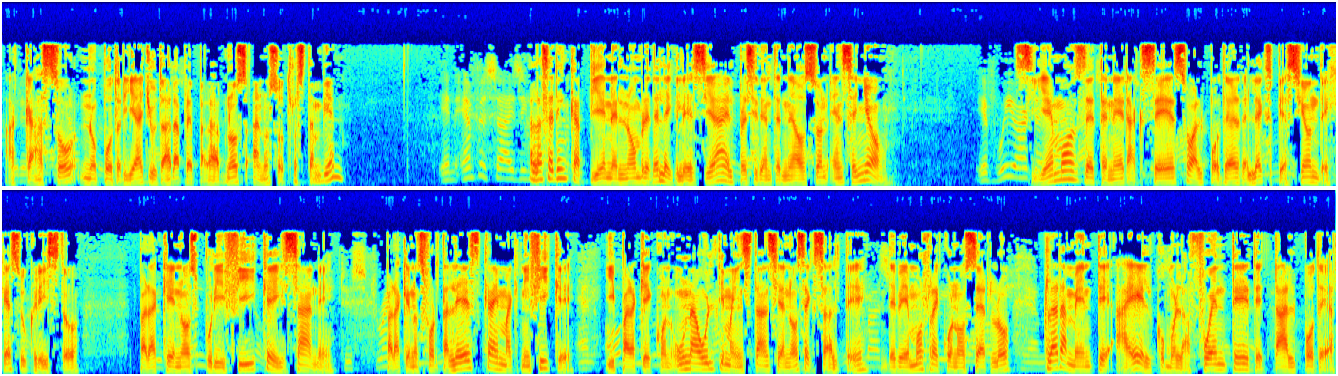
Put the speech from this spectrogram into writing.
¿acaso no podría ayudar a prepararnos a nosotros también? Al hacer hincapié en el nombre de la Iglesia, el presidente Nelson enseñó, si hemos de tener acceso al poder de la expiación de Jesucristo, para que nos purifique y sane, para que nos fortalezca y magnifique, y para que con una última instancia nos exalte, debemos reconocerlo claramente a Él como la fuente de tal poder.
